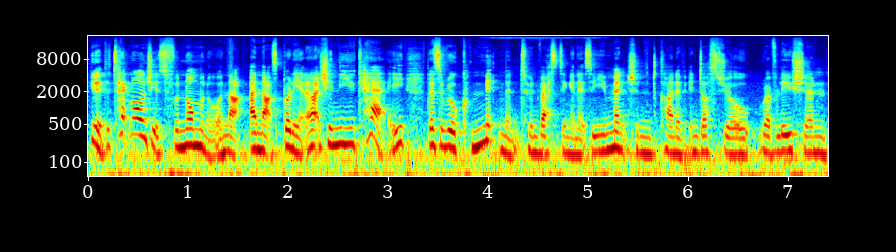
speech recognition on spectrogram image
you know, the technology is phenomenal and that and that's brilliant. And actually in the UK, there's a real commitment to investing in it. So you mentioned kind of industrial revolution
